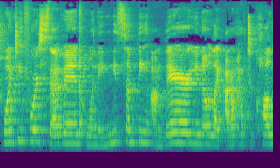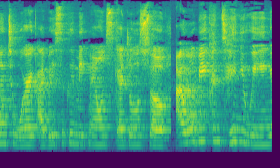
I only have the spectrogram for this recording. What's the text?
24 7 when they need something i'm there you know like i don't have to call into work. I basically make my own schedule. So i will be continuing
